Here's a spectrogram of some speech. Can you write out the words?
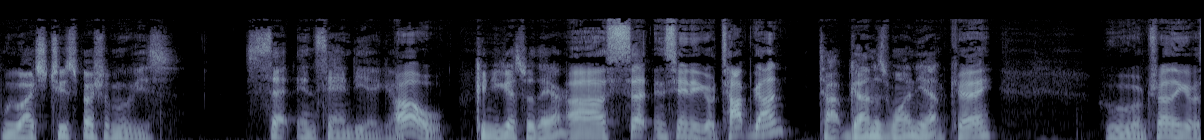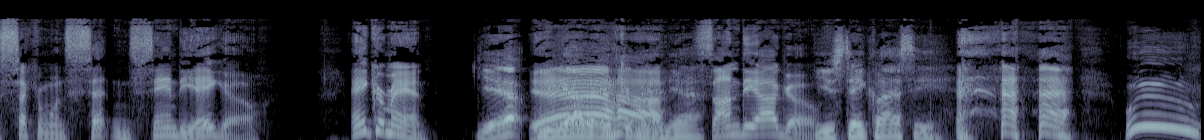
we watched two special movies set in San Diego. Oh, Can you guess what they are? uh, set in San Diego. Top Gun. Top Gun is one. yeah. Okay. Ooh, I'm trying to think of a second one set in San Diego. Anchorman. Yeah. Yeah. You got it, Anchorman. Yeah. San Diego. You stay classy. Woo!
